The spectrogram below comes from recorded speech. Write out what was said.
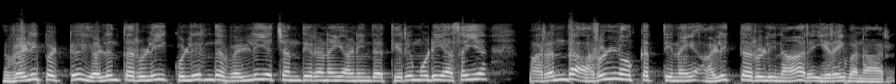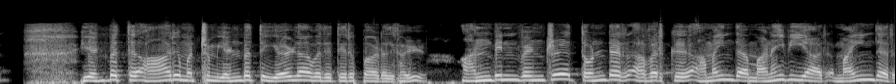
வெளிப்பட்டு எழுந்தருளி குளிர்ந்த வெள்ளிய சந்திரனை அணிந்த திருமுடி அசைய பரந்த அருள் நோக்கத்தினை அளித்தருளினார் இறைவனார். எண்பத்து ஆறு மற்றும் எண்பத்து ஏழாவது திருப்பாடல்கள் அன்பின் வென்ற தொண்டர் அவர்க்கு அமைந்த மனைவியார் மைந்தர்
